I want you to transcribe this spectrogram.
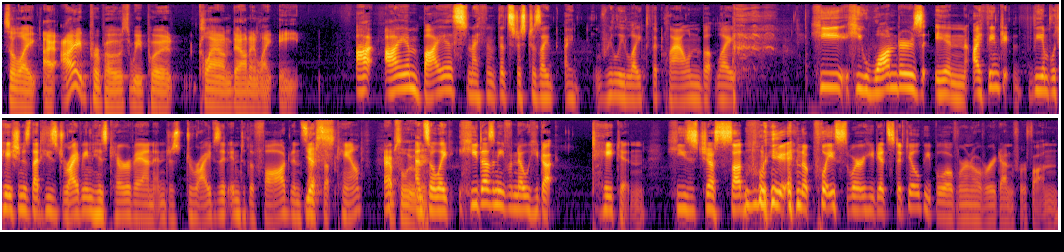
So like I I propose we put clown down in like eight. I I am biased, and I think that's just because I I really liked the clown, but like. He he wanders in. I think the implication is that he's driving his caravan and just drives it into the fog and sets Yes. up camp. Absolutely. And so like he doesn't even know he got taken. He's just suddenly in a place where he gets to kill people over and over again for fun.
